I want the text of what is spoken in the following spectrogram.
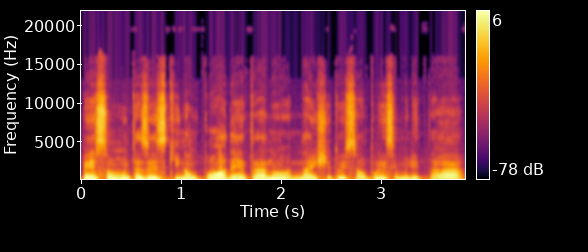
pensam muitas vezes que não podem entrar no- na instituição polícia militar,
